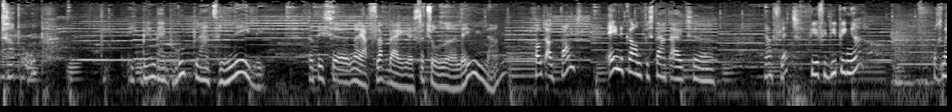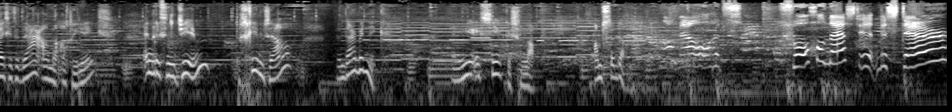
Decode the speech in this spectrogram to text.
trappen op. Ik ben bij broedplaats Lely. Dat is eh, nou ja, vlakbij eh, station eh, Lelylaan. Groot oud pand. De ene kant bestaat uit ja, een flat, vier verdiepingen. Volgens mij zitten daar allemaal ateliers. En er is een gym, de gymzaal. En daar ben ik. En hier is Circus Lab, Amsterdam. Wel het vogelnest, de ster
